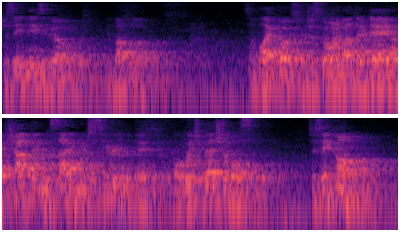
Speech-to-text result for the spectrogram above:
Just eight days ago in Buffalo, some black folks were just going about their day, out shopping, deciding which cereal to pick or which vegetables to take home.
